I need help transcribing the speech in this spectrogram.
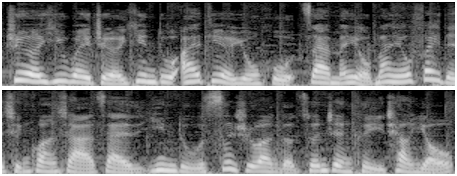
这意味着印度 Idea 用户在没有漫游费的情况下，在印度四十万个村镇可以畅游。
